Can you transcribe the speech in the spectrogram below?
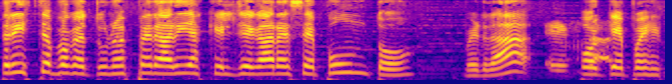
triste porque tú no esperarías que él llegara a ese punto, ¿verdad? Exacto. Porque pues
